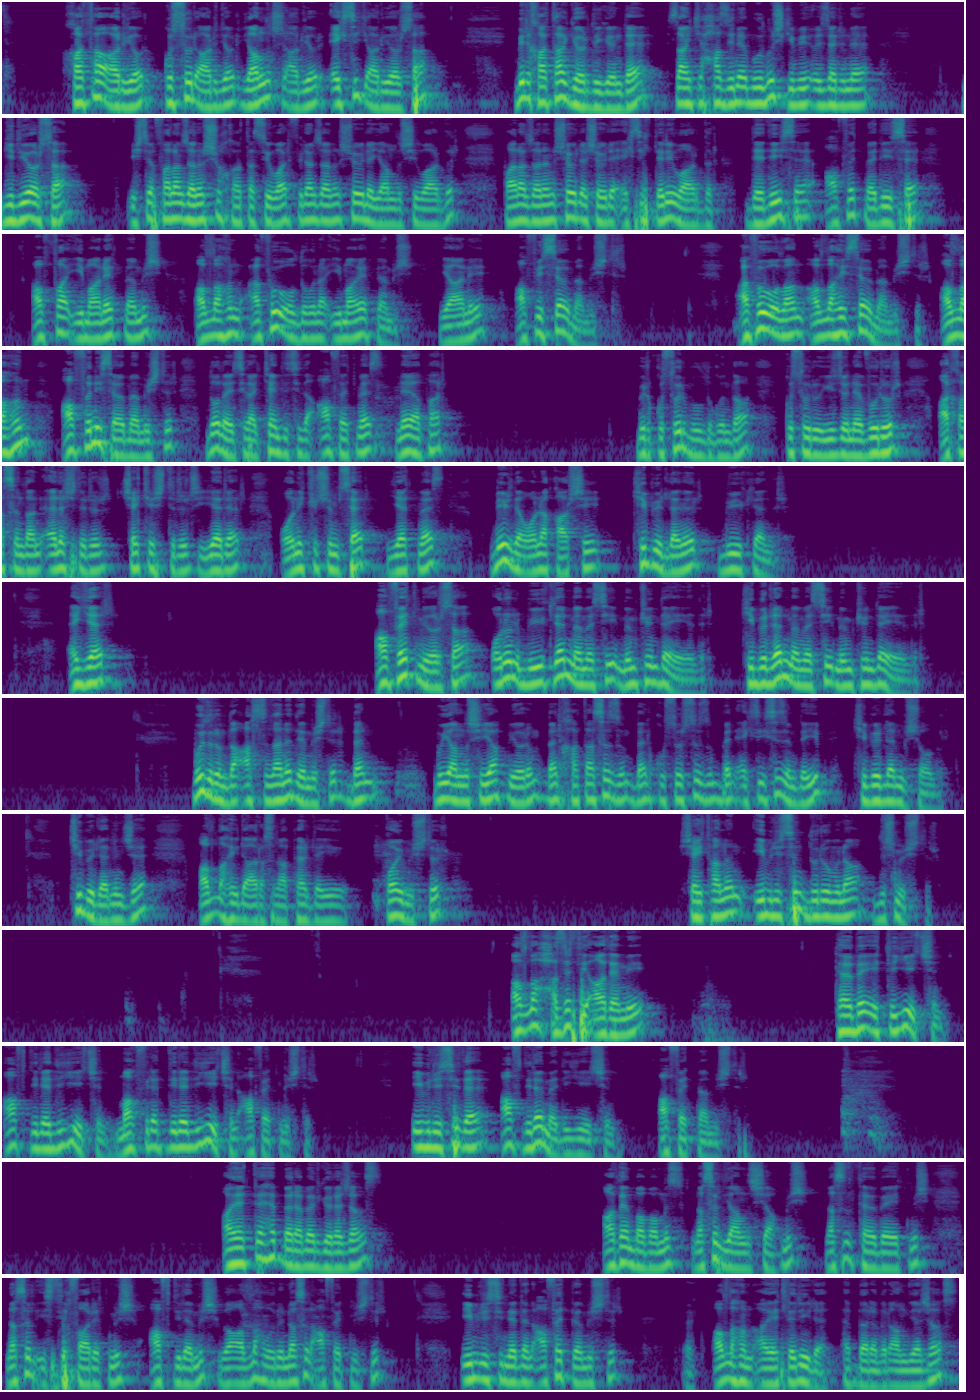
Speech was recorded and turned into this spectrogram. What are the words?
hata arıyor, kusur arıyor, yanlış arıyor, eksik arıyorsa bir hata gördüğünde sanki hazine bulmuş gibi üzerine gidiyorsa işte falancanın şu hatası var, filancanın şöyle yanlışı vardır, falancanın şöyle şöyle eksikleri vardır dediyse, affetmediyse, affa iman etmemiş, Allah'ın afu olduğuna iman etmemiş. Yani affi sevmemiştir. Afu olan Allah'ı sevmemiştir. Allah'ın affını sevmemiştir. Dolayısıyla kendisi de affetmez. Ne yapar? Bir kusur bulduğunda kusuru yüzüne vurur, arkasından eleştirir, çekiştirir, yerer, onu küçümser, yetmez. Bir de ona karşı kibirlenir, büyüklenir. Eğer affetmiyorsa onun büyüklenmemesi mümkün değildir. Kibirlenmemesi mümkün değildir. Bu durumda aslında ne demiştir? Ben bu yanlışı yapmıyorum, ben hatasızım, ben kusursuzum, ben eksiksizim deyip kibirlenmiş olur. Kibirlenince Allah ile arasına perdeyi koymuştur. Şeytanın, iblisin durumuna düşmüştür. Allah Hazreti Adem'i tövbe ettiği için, af dilediği için, mağfiret dilediği için affetmiştir. İblisi de af dilemediği için affetmemiştir. Ayette hep beraber göreceğiz. Adem babamız nasıl yanlış yapmış, nasıl tövbe etmiş, nasıl istiğfar etmiş, af dilemiş ve Allah onu nasıl affetmiştir. İblisi neden affetmemiştir? Evet, Allah'ın ayetleriyle hep beraber anlayacağız.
